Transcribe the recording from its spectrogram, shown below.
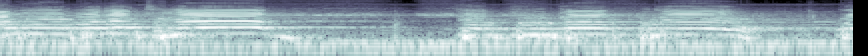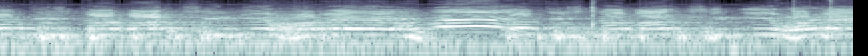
আমি বলেছিলাম যে দুর্গাপুরে প্রতিষ্ঠা বার্ষিকী হবে প্রতিষ্ঠা বার্ষিকী হবে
